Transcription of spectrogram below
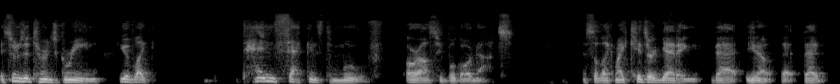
as soon as it turns green, you have like 10 seconds to move, or else people go nuts. And so, like, my kids are getting that, you know, that, that,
